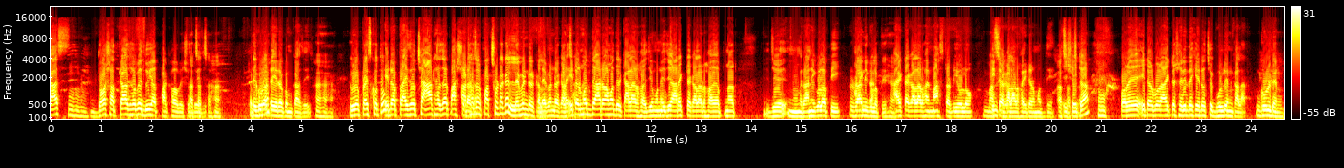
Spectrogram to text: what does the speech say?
কাজ। দশ হাত কাজ হবে দুই হাত ফাঁকা হবে আচ্ছা আচ্ছা হ্যাঁ। পুরোটা এরকম কাজ এই হ্যাঁ হ্যাঁ হ্যাঁ। এগুলোর প্রাইস কত? এটা প্রাইস হচ্ছে আট হাজার পাঁচশো আট টাকা হাজার পাঁচশো টাকায় লেভেন্ডার কালার। লেভেন্ডার কালার। এটার মধ্যে আরও আমাদের কালার হয় যেমন এই যে আরেকটা কালার হয় আপনার যে রানী গোলাপি রানী গোলাপি হ্যাঁ। আরেকটা কালার হয় মাস্টার্ড ইয়েলো তিনটা কালার হয় এটার মধ্যে আচ্ছা, আচ্ছা। সেটা পরে এটার পর আরেকটা শাড়ি দেখে এটা হচ্ছে গোল্ডেন কালার। গোল্ডেন।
